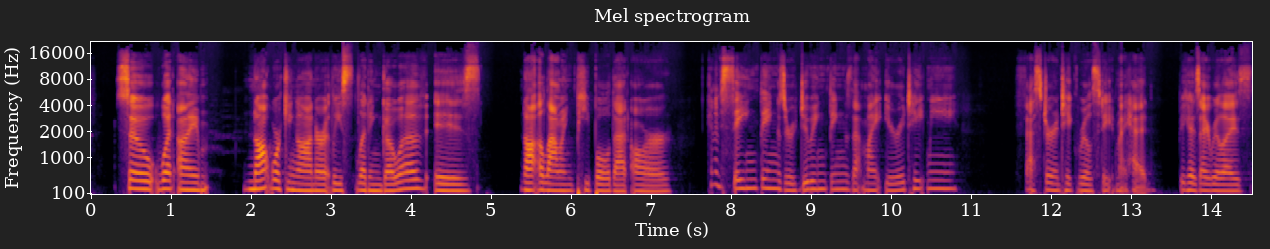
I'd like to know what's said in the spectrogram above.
so what I'm not working on or at least letting go of is not allowing people that are kind of saying things or doing things that might irritate me fester and take real estate in my head because I realize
